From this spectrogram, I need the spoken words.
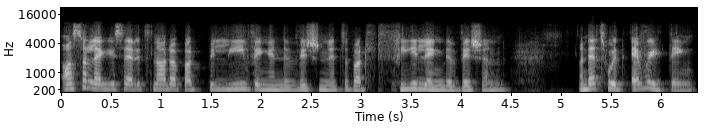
Also like you said it's not about believing in the vision it's about feeling the vision. And that's with everything.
